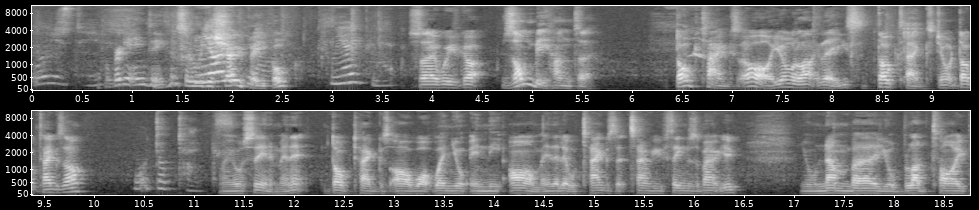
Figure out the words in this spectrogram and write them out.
what is this? Well, bring it in, Ethan, so we we can show it? people. Can we open it? So we've got Zombie Hunter. Dog tags. Oh, you'll like these. Dog tags. Do you know what dog tags are? What dog tags? Well, you'll see in a minute. Dog tags are what when you're in the army, the little tags that tell you things about you. Your number, your blood type,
